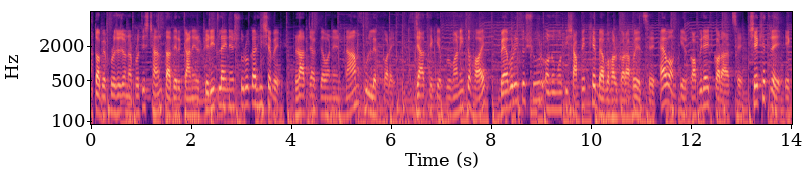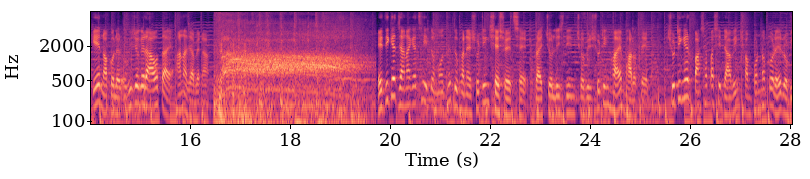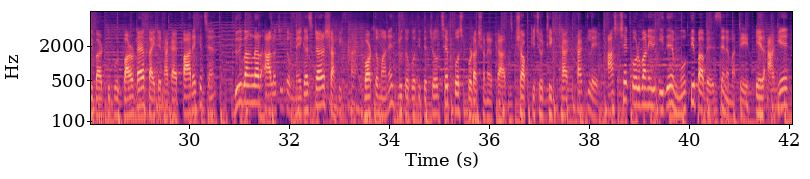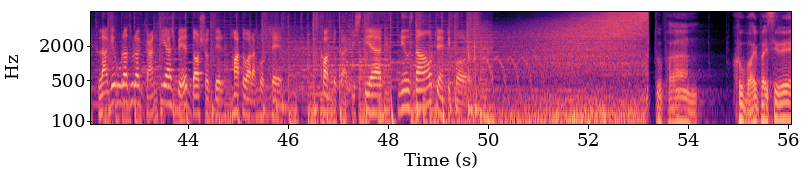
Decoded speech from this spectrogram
তবে প্রযোজনা প্রতিষ্ঠান তাদের গানের ক্রেডিট লাইনের সুরকার হিসেবে রাজ্জাক দেওয়ানের নাম উল্লেখ করে, যা থেকে প্রমাণিত হয় ব্যবহৃত সুর অনুমতি সাপেক্ষে ব্যবহার করা হয়েছে এবং এর কপিরাইট করা আছে। সেক্ষেত্রে একে নকলের অভিযোগের আওতায় আনা যাবে না। এদিকে জানা গেছে, ইতোমধ্যে তুফানের শুটিং শেষ হয়েছে। প্রায় চল্লিশ দিন ছবির শুটিং হয় ভারতে। শুটিংয়ের পাশাপাশি ডাবিং সম্পন্ন করে রবিবার দুপুর বারোটায় ফ্লাইটে ঢাকায় পা রেখেছেন দুই বাংলার আলোচিত মেগাস্টার শাকিব খান। বর্তমানে দ্রুত গতিতে চলছে পোস্ট প্রোডাকশনের কাজ। সবকিছু ঠিকঠাক থাকলে আসছে কোরবানির ঈদে মুক্তি পাবে সিনেমাটি। এর আগে লাগে উড়াধুরা গানটি আসবে দর্শকদের মাতোয়ারা করতে। Khondokar Ishtiaq news now twenty four তুফান খুব ভয় পাইছি রে।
